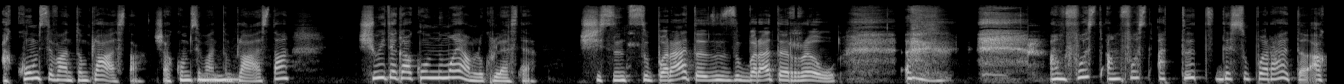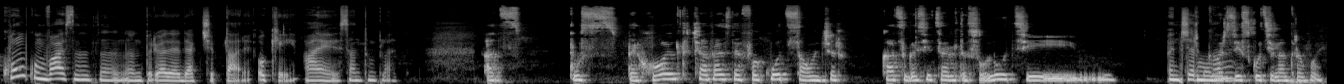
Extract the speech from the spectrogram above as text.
acum se va întâmpla asta și acum se mm-hmm. va întâmpla asta și uite că acum nu mai am lucrurile astea. Și sunt supărată, sunt supărată rău. am, fost, am fost atât de supărată. Acum cumva sunt în, în perioada de acceptare. Ok, aia e, s-a întâmplat. Ați pus pe hold ce aveați de făcut sau încercați să găsiți alte soluții? Încercăm... Cum mergi discuțiile între voi?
